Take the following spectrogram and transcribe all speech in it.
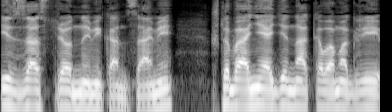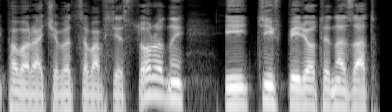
и с заостренными концами, чтобы они одинаково могли поворачиваться во все стороны и идти вперед и назад.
